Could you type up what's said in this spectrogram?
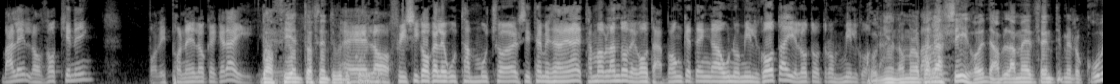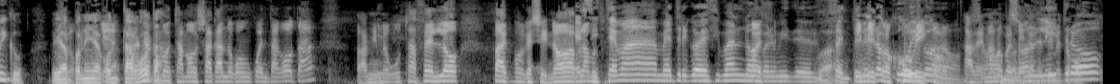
¿vale? Los dos tienen, podéis poner lo que queráis. 200 centímetros Eh, cúbicos. los físicos que les gustan mucho el sistema de estamos hablando de gotas. Pon que tenga uno mil gotas y el otro otros mil gotas. Coño, no me lo ¿vale? pongas así, joder. Háblame de centímetros cúbicos. Voy a poner ya Como estamos sacando con un cuentagotas, a mí me gusta hacerlo porque si no El hablamos sistema métrico decimal no No, es- permite centímetros centímetros cúbicos. cúbicos. no. Además, no son, litros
